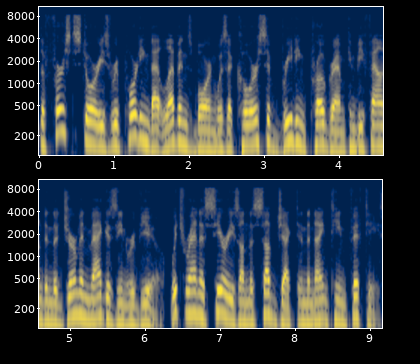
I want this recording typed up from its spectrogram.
The first stories reporting that Lebensborn was a coercive breeding program can be found in the German magazine Revue, which ran a series on the subject in the 1950s.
